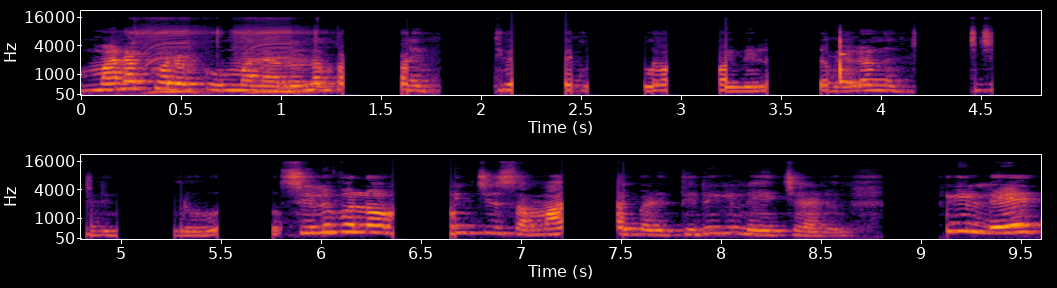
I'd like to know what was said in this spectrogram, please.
మన కొరకు మన రుణ సిలువలో మరణించి సమాధిపడి తిరిగి లేచాడు. తిరిగి లేచి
